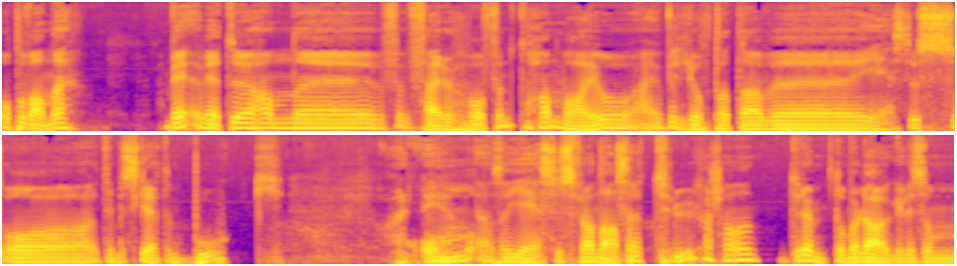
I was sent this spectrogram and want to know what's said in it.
oppå vannet. Vet, du, han eh, han var jo, er jo veldig opptatt av eh, Jesus, og til og med skrevet en bok om altså Jesus fra Nazaret. Jeg tror kanskje han drømte om å lage liksom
